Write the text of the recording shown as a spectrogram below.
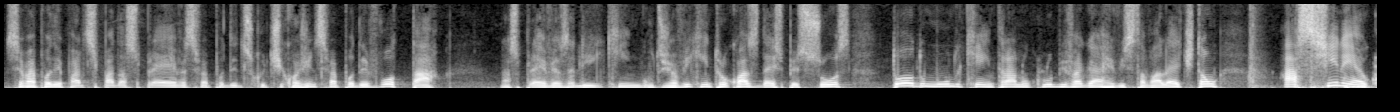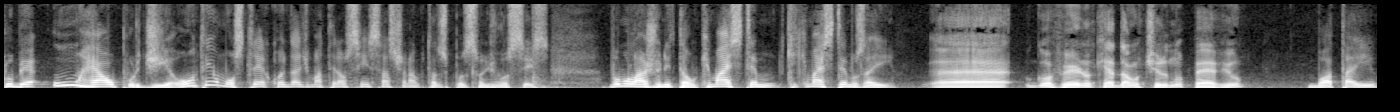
você vai poder participar das prévias, você vai poder discutir com a gente, você vai poder votar nas prévias ali. Que já vi que entrou quase 10 pessoas. Todo mundo que entrar no clube vai ganhar a revista Valete. Então, assinem aí. O clube é um real por dia. Ontem eu mostrei a quantidade de material sensacional que está à disposição de vocês. Vamos lá, Junitão. O que, mais tem, que, que mais temos aí? É, o governo quer dar um tiro no pé, viu? Bota aí.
